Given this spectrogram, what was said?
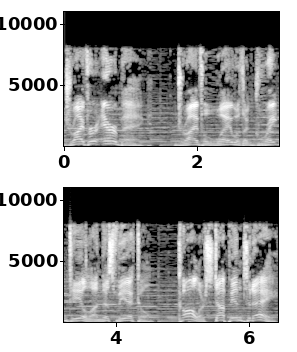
driver airbag. Drive away with a great deal on this vehicle. Call or stop in today.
